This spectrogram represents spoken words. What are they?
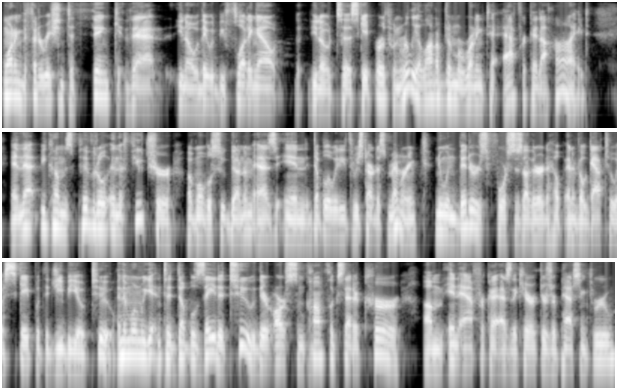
wanting the Federation to think that you know they would be flooding out, you know, to escape Earth, when really a lot of them were running to Africa to hide. And that becomes pivotal in the future of Mobile Suit Gundam, as in 0083 Stardust Memory, Neuen Bitter's forces are there to help Anavel Gato escape with the GBO2. And then when we get into Double Zeta 2, there are some conflicts that occur um, in Africa as the characters are passing through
